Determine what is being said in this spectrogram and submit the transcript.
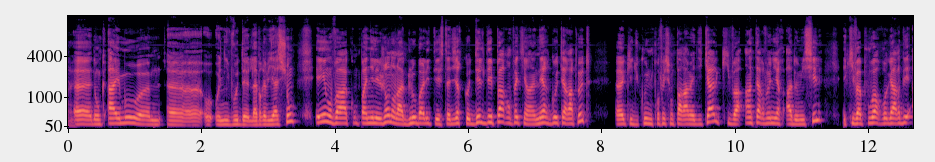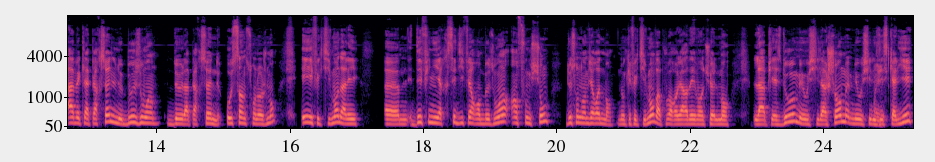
Ouais. Euh, donc AMO euh, euh, au, au niveau de l'abréviation. Et on va accompagner les gens dans la globalité. C'est-à-dire que dès le départ, en fait, il y a un ergothérapeute, qui est du coup une profession paramédicale, qui va intervenir à domicile et qui va pouvoir regarder avec la personne le besoin de la personne au sein de son logement et effectivement d'aller euh, définir ses différents besoins en fonction de son environnement. Donc effectivement, on va pouvoir regarder éventuellement la pièce d'eau, mais aussi la chambre, mais aussi les Oui. escaliers,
